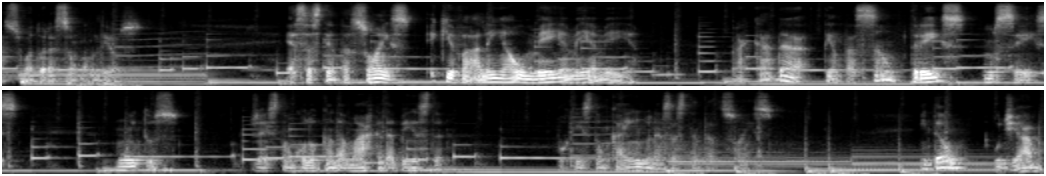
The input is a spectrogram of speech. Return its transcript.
a sua adoração com Deus. Essas tentações equivalem ao 666. Para cada tentação, 3, um 6. Muitos já estão colocando a marca da besta porque estão caindo nessas tentações. Então o diabo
